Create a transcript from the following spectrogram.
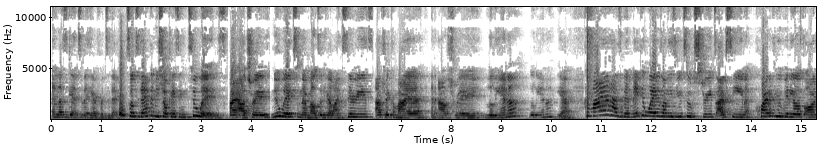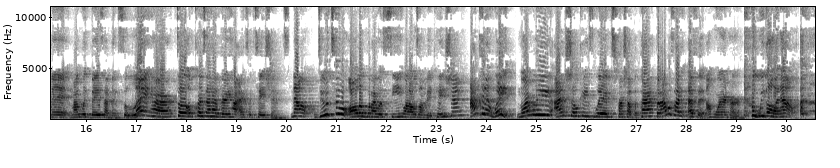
and let's get into the hair for today. So today I'm gonna be showcasing two wigs by Outre, new wigs from their Melted Hairline series, Outre Kamaya and Outre Lilyana, Lilyana, yeah. Kamaya has been making waves on these YouTube streets. I've seen quite a few videos on it. My wig babes have been slaying her. So of course I have very high expectations. Now, due to all of what I was seeing while I was on vacation, I couldn't wait. Normally I showcase wigs fresh out the pack, but I was like, F it, I'm wearing her. we going out.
